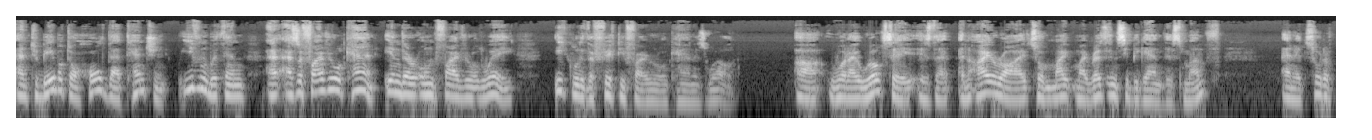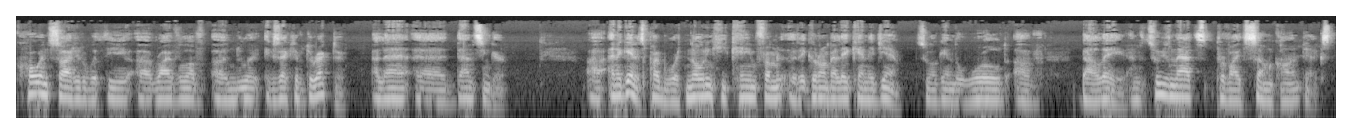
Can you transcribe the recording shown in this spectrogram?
And to be able to hold that tension, even within, as a five year old can, in their own five year old way, equally the 55 year old can as well. Uh, what I will say is that, and I arrived, so my, my residency began this month, and it sort of coincided with the arrival of a new executive director, Alain uh, Danzinger. Uh, and again, it's probably worth noting he came from the Grand Ballet Canadien, so again, the world of ballet. And so even that provides some context.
